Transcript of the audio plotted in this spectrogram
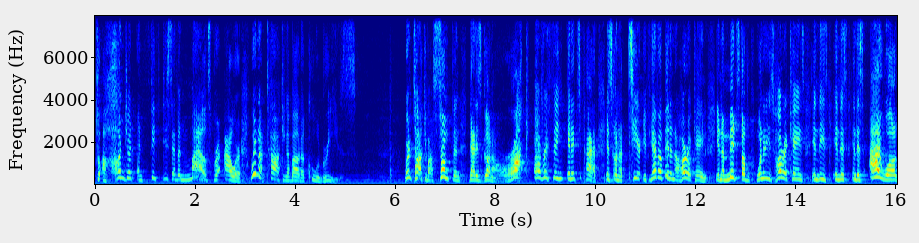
to 157 miles per hour. We're not talking about a cool breeze. We're talking about something that is to rock everything in its path. It's to tear. If you've ever been in a hurricane, in the midst of one of these hurricanes in, these, in, this, in this eye wall,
